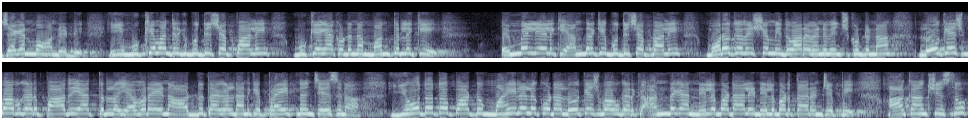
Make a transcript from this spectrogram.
జగన్మోహన్ రెడ్డి. ఈ ముఖ్యమంత్రికి బుద్ధి చెప్పాలి. ముఖ్యంగా అక్కడ ఉన్న మంత్రులకి ఎమ్మెల్యేలకి అందరికీ బుద్ధి చెప్పాలి. మరొక విషయం మీ ద్వారా వినిపించుకుంటున్నా లోకేష్ బాబు గారు పాదయాత్రలో ఎవరైనా అడ్డు తగలడానికి ప్రయత్నం చేసిన యువతతో పాటు మహిళలు కూడా లోకేష్ బాబు గారికి అండగా నిలబడాలి నిలబడతారని చెప్పి ఆకాంక్షిస్తూ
